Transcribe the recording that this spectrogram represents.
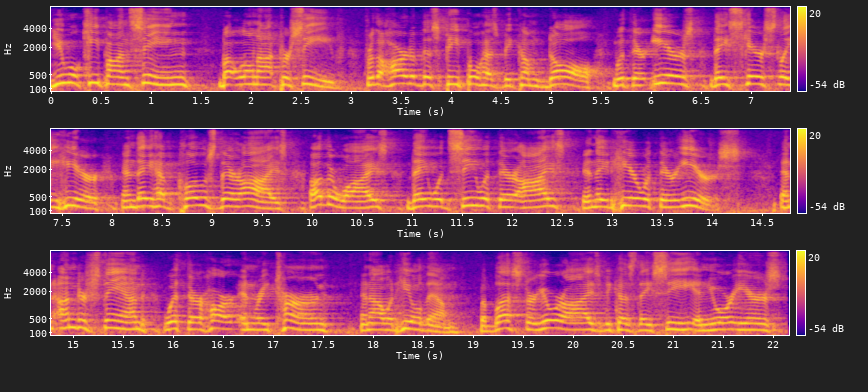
You will keep on seeing, but will not perceive. For the heart of this people has become dull. With their ears they scarcely hear, and they have closed their eyes. Otherwise, they would see with their eyes, and they'd hear with their ears and understand with their heart and return, and I would heal them. But blessed are your eyes because they see, and your ears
